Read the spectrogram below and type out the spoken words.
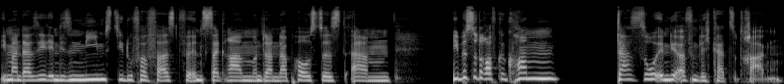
die man da sieht in diesen Memes, die du verfasst für Instagram und dann da postest. Ähm, wie bist du drauf gekommen, das so in die Öffentlichkeit zu tragen?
